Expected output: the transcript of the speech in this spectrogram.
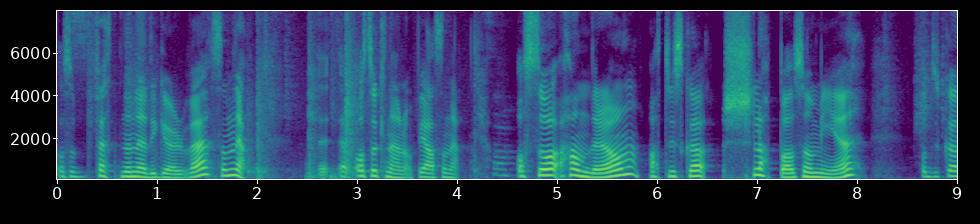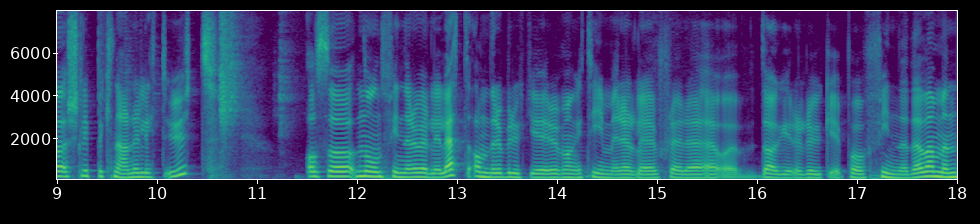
og så føttene nede i gulvet. Sånn, ja. Eh, og så knærne opp. Ja, sånn, ja. Sånn. Og så handler det om at du skal slappe av så mye, og du skal slippe knærne litt ut. Og så Noen finner det veldig lett, andre bruker mange timer eller flere dager eller uker på å finne det. Da. Men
